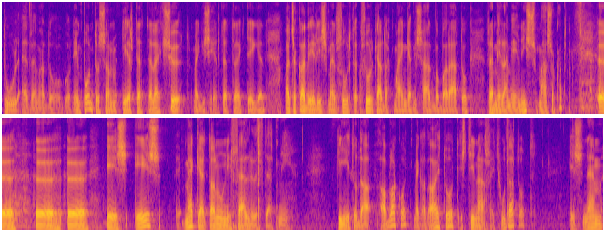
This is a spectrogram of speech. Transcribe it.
túl ezen a dolgon. Én pontosan értettelek, sőt, meg is értettelek téged, már csak azért is, mert szúrta, szurkáltak már engem is hátba barátok, remélem én is, másokat, ö, ö, ö, és, és meg kell tanulni szellőztetni. Kinyitod az ablakot, meg az ajtót, és csinálsz egy húzatot, és nem,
